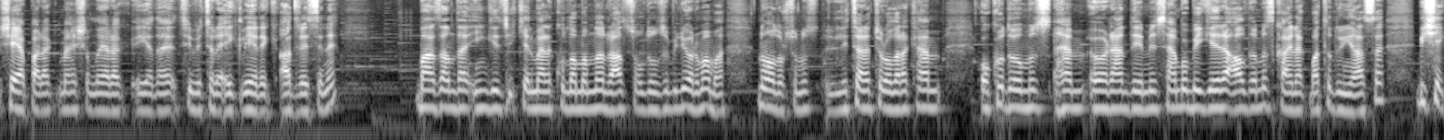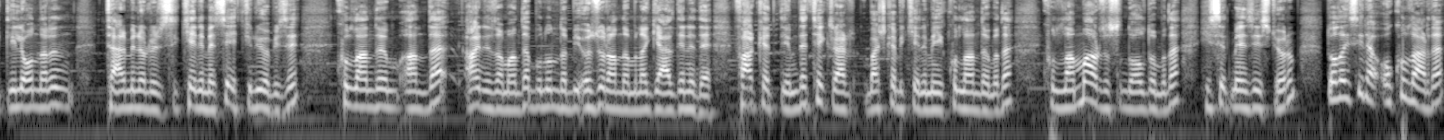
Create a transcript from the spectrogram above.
şey yaparak, mentionlayarak ya da Twitter'a ekleyerek adresini. Bazen de İngilizce kelimeler kullanmamdan rahatsız olduğunuzu biliyorum ama ne olursunuz literatür olarak hem okuduğumuz hem öğrendiğimiz hem bu bilgileri aldığımız kaynak Batı dünyası bir şekliyle onların terminolojisi, kelimesi etkiliyor bizi. Kullandığım anda aynı zamanda bunun da bir özür anlamına geldiğini de fark ettiğimde tekrar başka bir kelimeyi kullandığımı da kullanma arzusunda olduğumu da hissetmenizi istiyorum. Dolayısıyla okullarda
